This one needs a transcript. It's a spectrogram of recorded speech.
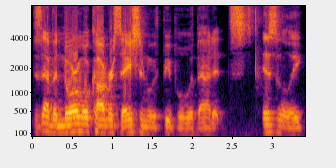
just have a normal conversation with people without it instantly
